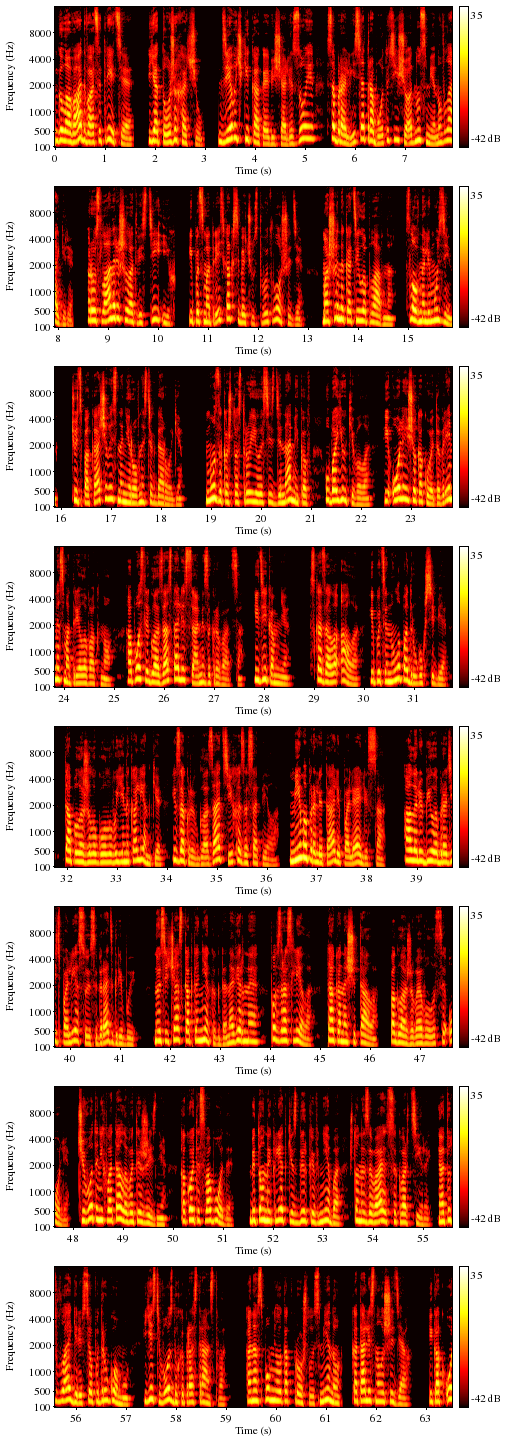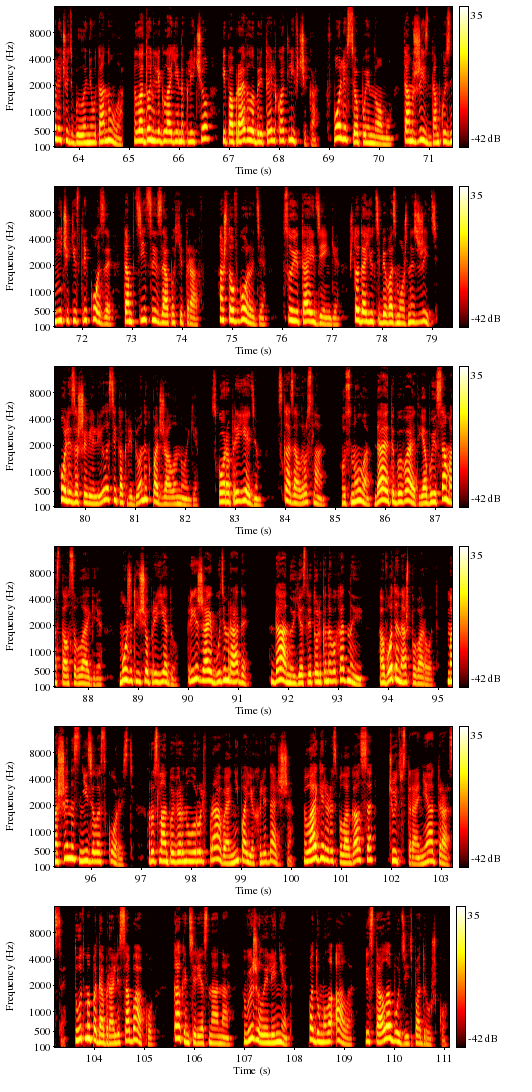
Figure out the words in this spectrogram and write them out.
Глава 23. Я тоже хочу. Девочки, как и обещали Зои, собрались отработать еще одну смену в лагере. Руслан решил отвезти их и посмотреть, как себя чувствуют лошади. Машина катила плавно, словно лимузин, чуть покачиваясь на неровностях дороги. Музыка, что струилась из динамиков, убаюкивала, и Оля еще какое-то время смотрела в окно, а после глаза стали сами закрываться. «Иди ко мне», — сказала Алла и потянула подругу к себе. Та положила голову ей на коленки и, закрыв глаза, тихо засопела. Мимо пролетали поля и леса. Алла любила бродить по лесу и собирать грибы. Но сейчас как-то некогда, наверное, повзрослела. Так она считала, поглаживая волосы Оли. Чего-то не хватало в этой жизни, какой-то свободы. Бетонной клетки с дыркой в небо, что называется квартирой. А тут в лагере все по-другому. Есть воздух и пространство. Она вспомнила, как в прошлую смену катались на лошадях, и как Оля чуть было не утонула. Ладонь легла ей на плечо и поправила бретельку от лифчика. В поле все по-иному. Там жизнь, там кузнечики и стрекозы, там птицы и запахи трав. А что в городе? Суета и деньги, что дают тебе возможность жить. Оля зашевелилась и, как ребенок, поджала ноги. «Скоро приедем», — сказал Руслан. Уснула? Да, это бывает, я бы и сам остался в лагере. Может, еще приеду. Приезжай, будем рады. Да, но если только на выходные. А вот и наш поворот. Машина снизила скорость. Руслан повернул руль вправо, и они поехали дальше. Лагерь располагался чуть в стороне от трассы. Тут мы подобрали собаку. Как интересно она, выжила или нет, подумала Алла и стала будить подружку.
